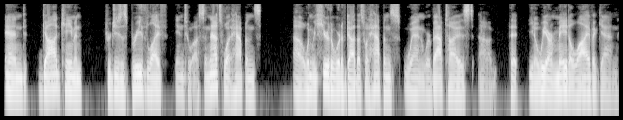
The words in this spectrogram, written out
and God came and through Jesus breathed life into us, and that's what happens uh, when we hear the word of God. That's what happens when we're baptized. Um, that you know we are made alive again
